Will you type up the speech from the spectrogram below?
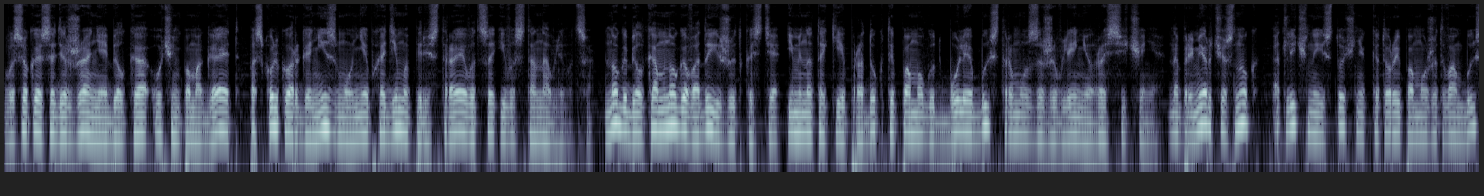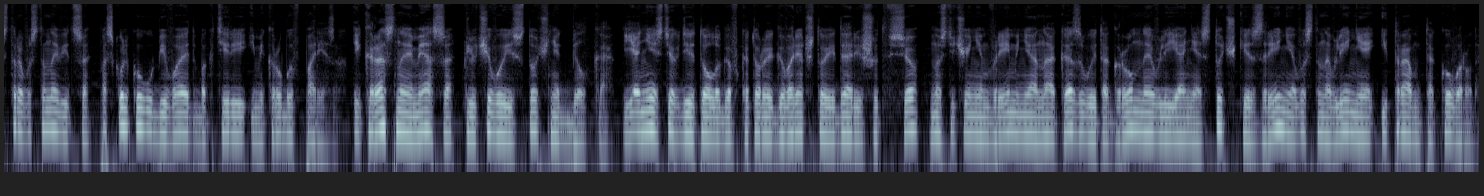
Высокое содержание белка очень помогает, поскольку организму необходимо перестраиваться и восстанавливаться. Много белка, много воды и жидкости. Именно такие продукты помогут более быстрому заживлению рассечения. Например, чеснок – отличный источник, который поможет вам быстро восстановиться, поскольку убивает бактерии и микробы в порезах. И красное мясо – ключевой источник белка. Я не из тех диетологов, которые говорят, что еда решит все, но с течением времени она оказывает огромное влияние с точки зрения восстановления и травм такого рода.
